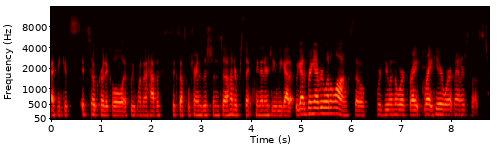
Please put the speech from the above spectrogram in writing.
i think it's it's so critical. If we want to have a successful transition to 100% clean energy we got we got to bring everyone along. So we're doing the work right right here where it matters most.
